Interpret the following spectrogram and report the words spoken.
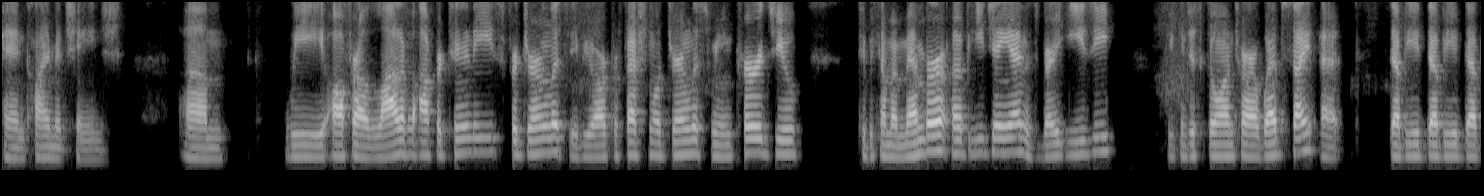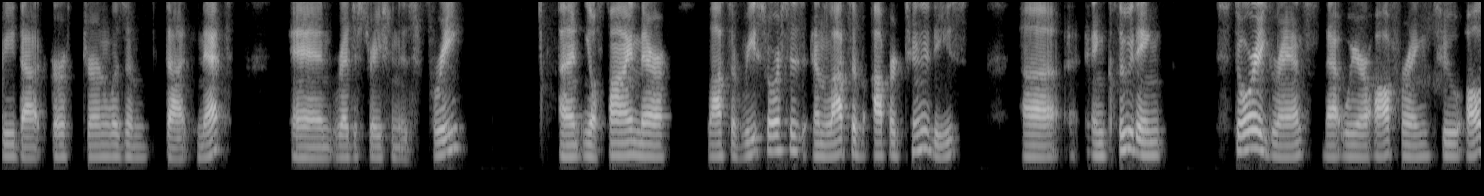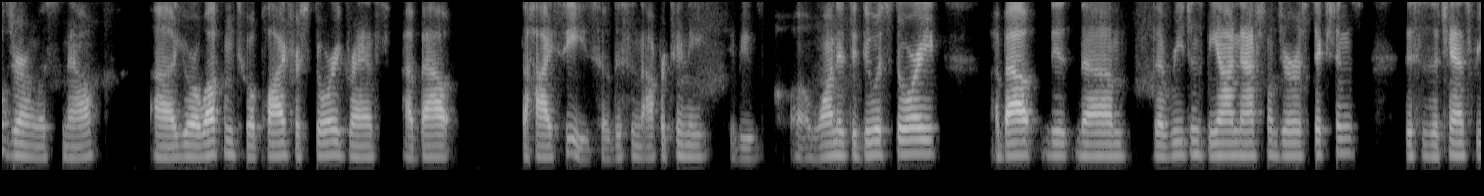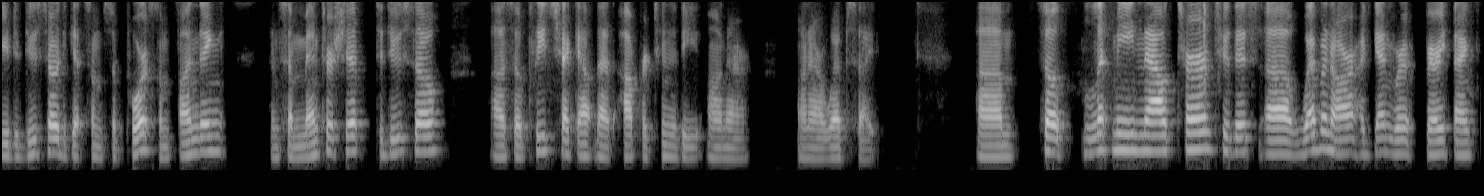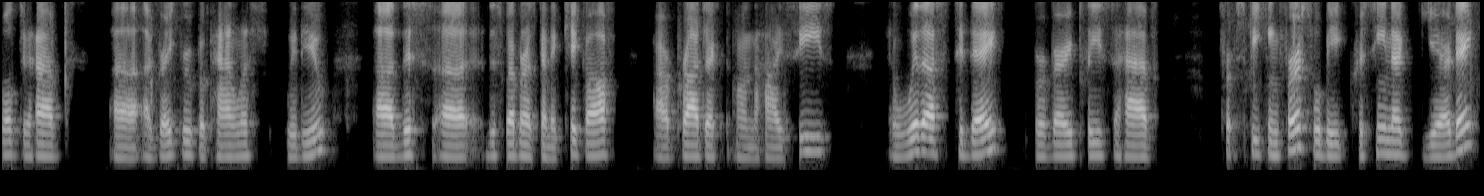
and climate change. Um, we offer a lot of opportunities for journalists. If you are a professional journalist, we encourage you to become a member of EJN. It's very easy. You can just go onto our website at www.earthjournalism.net and registration is free. And you'll find there lots of resources and lots of opportunities, uh, including story grants that we are offering to all journalists now. Uh, you are welcome to apply for story grants about the high seas. So this is an opportunity if you've uh, wanted to do a story about the, the, um, the regions beyond national jurisdictions, this is a chance for you to do so, to get some support, some funding, and some mentorship to do so. Uh, so please check out that opportunity on our, on our website. Um, so let me now turn to this uh, webinar. Again, we're very thankful to have uh, a great group of panelists with you. Uh, this, uh, this webinar is going to kick off our project on the high seas. And with us today, we're very pleased to have speaking first will be Kristina Gjerde,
